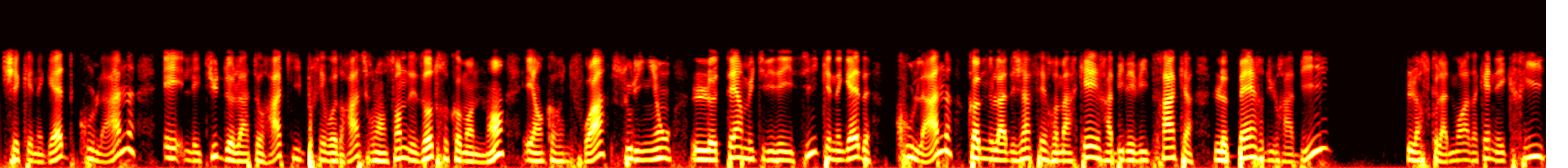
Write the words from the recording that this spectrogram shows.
chez Keneged, Kulan, et l'étude de la Torah qui prévaudra sur l'ensemble des autres commandements. Et encore une fois, soulignons le terme utilisé ici, Keneged Kulan, comme nous l'a déjà fait remarquer Rabbi Levitzrak, le père du Rabbi, lorsque la Zaken écrit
